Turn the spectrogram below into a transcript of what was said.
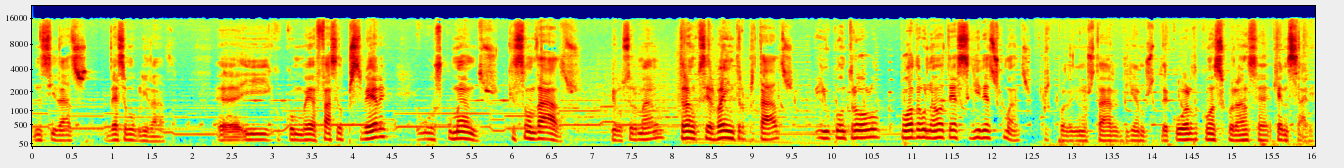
necessidades dessa mobilidade. Eh, e, como é fácil perceber, os comandos que são dados pelo ser humano terão que ser bem interpretados e o controlo pode ou não até seguir esses comandos, porque podem não estar, digamos, de acordo com a segurança que é necessária.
